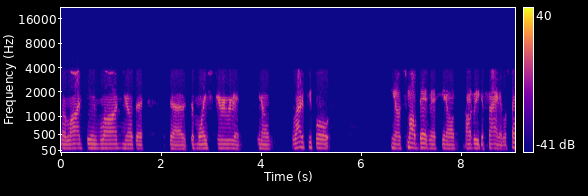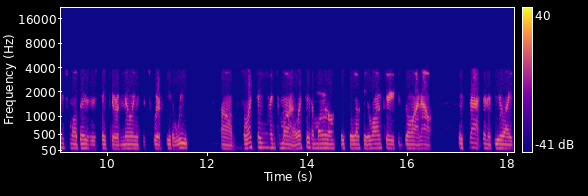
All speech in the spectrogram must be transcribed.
the lawns being long, you know, the the the moisture, and you know, a lot of people you know, small business, you know, however you define it. Well, some small businesses take care of millions of square feet a week. Um, so let's say even tomorrow, let's say tomorrow they say, okay, lawn care, you can go on out. It's not going to be like,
